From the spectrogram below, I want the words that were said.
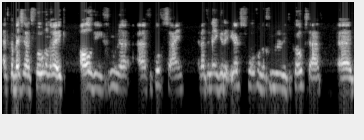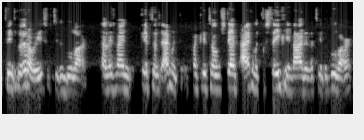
En het kan best zijn dat volgende week al die groene uh, verkocht zijn. En dat in één keer de eerste volgende groene die te koop staat uh, eh, 20 euro is, of 20 dollar. En dan is mijn crypto eigenlijk, mijn crypto stamp eigenlijk gestegen in waarde naar 20 dollar.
